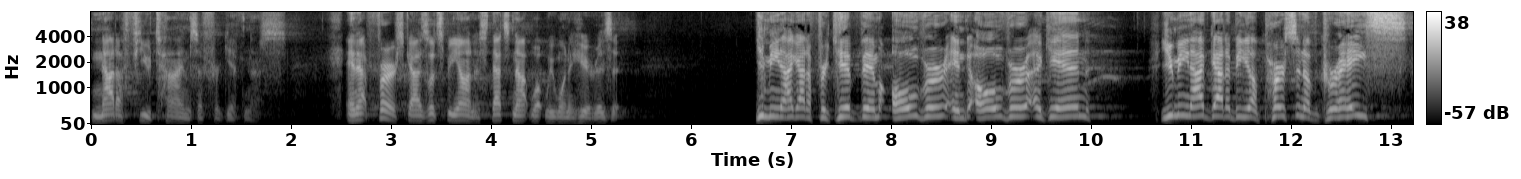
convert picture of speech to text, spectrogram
not a few times of forgiveness. And at first, guys, let's be honest, that's not what we want to hear, is it? You mean I got to forgive them over and over again? You mean I've got to be a person of grace?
